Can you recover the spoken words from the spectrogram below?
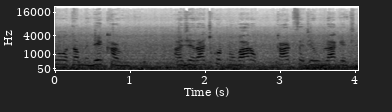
જો તમને દેખાડું. આજે રાજકોટનો વારો કાઢશે જેવું લાગે છે.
